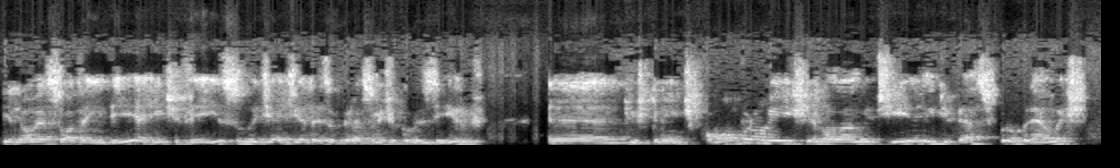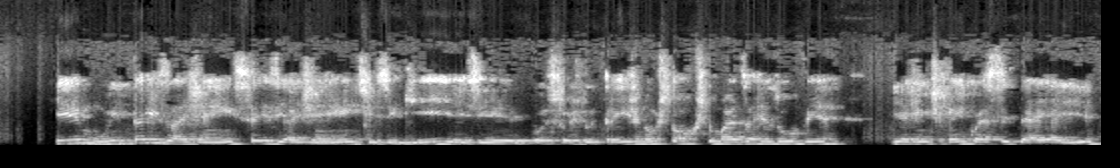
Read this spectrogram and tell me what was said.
e não é só vender, a gente vê isso no dia a dia das operações de cruzeiros, é, que os clientes compram e chegam lá no dia, tem diversos problemas que muitas agências e agentes e guias e pessoas do trade não estão acostumados a resolver e a gente vem com essa ideia aí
